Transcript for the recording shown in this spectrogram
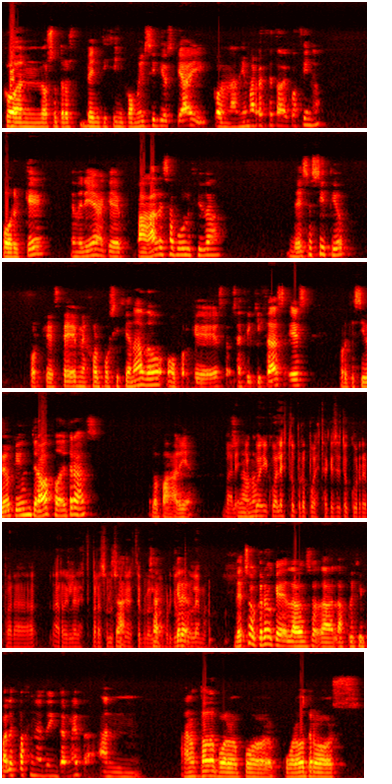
con los otros 25.000 sitios que hay con la misma receta de cocina. ¿Por qué tendría que pagar esa publicidad de ese sitio porque esté mejor posicionado o porque esto. O sea, es decir, quizás es porque si veo que hay un trabajo detrás, lo pagaría. Vale, no, ¿y, cuál, y cuál es tu propuesta? ¿Qué se te ocurre para arreglar este, para solucionar O sea, este o problema? sea, Porque es un problema. De hecho, creo que las, la- las principales páginas de internet han, han optado por, por, por otros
